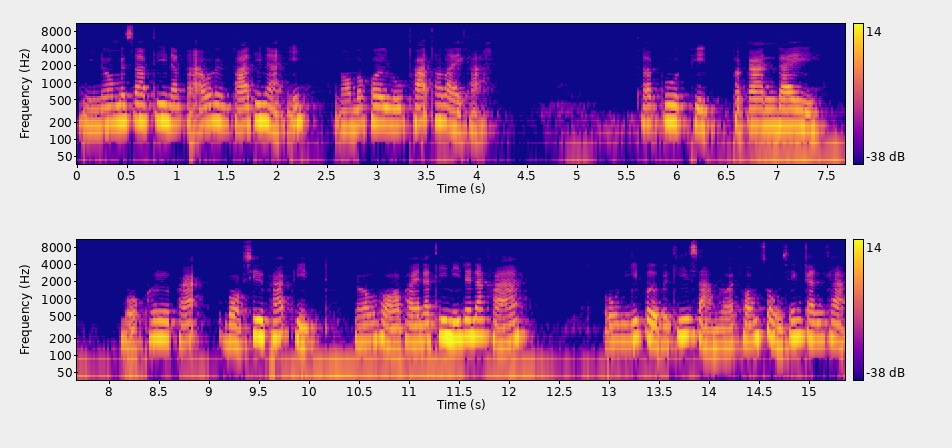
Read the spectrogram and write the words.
อันนี้น้องไม่ทราบที่นะคะว่าเป็นพระที่ไหน น้องไม่ค่อยรู้พระเท่าไหร่ค่ะ ถ้าพูดผิดประการใด บอกเพื่อพระบอกชื่อพระผิด น้องขออภัยณที่นี้ด้วยนะคะ องค์นี้เปิดไปที่ 300 พร้อมส่งเช่นกันค่ะ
